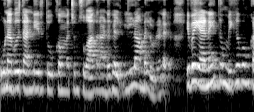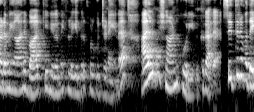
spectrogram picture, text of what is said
உணவு தண்ணீர் தூக்கம் மற்றும் சுகாதார அணுகல் இல்லாமல் உள்ளனர். இவை அனைத்தும் மிகவும் கடுமையான வாழ்க்கை நிலைமைகளை எதிர்கொள்கின்றன என அல்மிஷான் கூறியிருக்கிறார். சித்திரவதை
